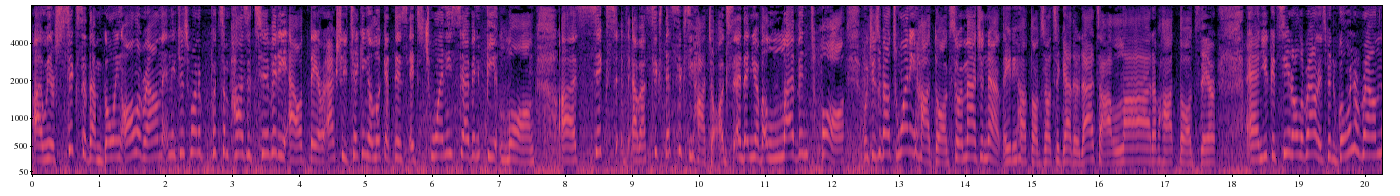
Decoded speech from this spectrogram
Uh, there's six of them going all around, and they just want to put some positivity out there. Actually, taking a look at this, it's 27 feet long, uh, six about six. That's 60 hot dogs, and then you have 11 tall, which is about 20 hot dogs. So imagine that, 80 hot dogs all together. That's a lot of hot dogs there, and you can see it all around. It's been going around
